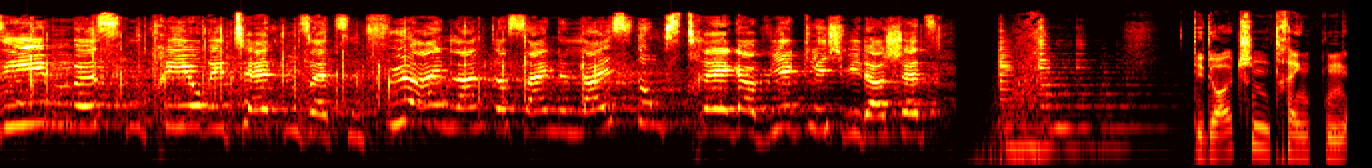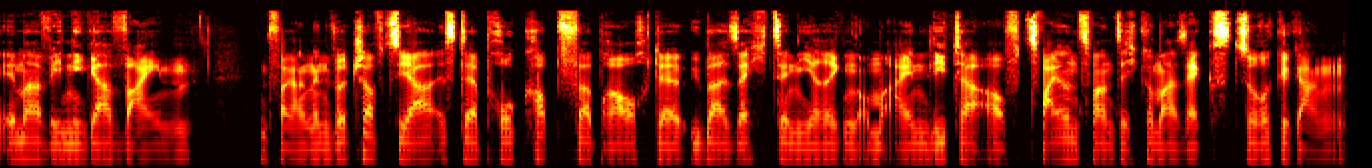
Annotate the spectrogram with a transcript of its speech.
Sie müssten Prioritäten setzen für ein Land, das seine Leistungsträger wirklich wieder schätzt. Die Deutschen trinken immer weniger Wein. Im vergangenen Wirtschaftsjahr ist der Pro-Kopf-Verbrauch der über 16-Jährigen um ein Liter auf 22,6 zurückgegangen.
